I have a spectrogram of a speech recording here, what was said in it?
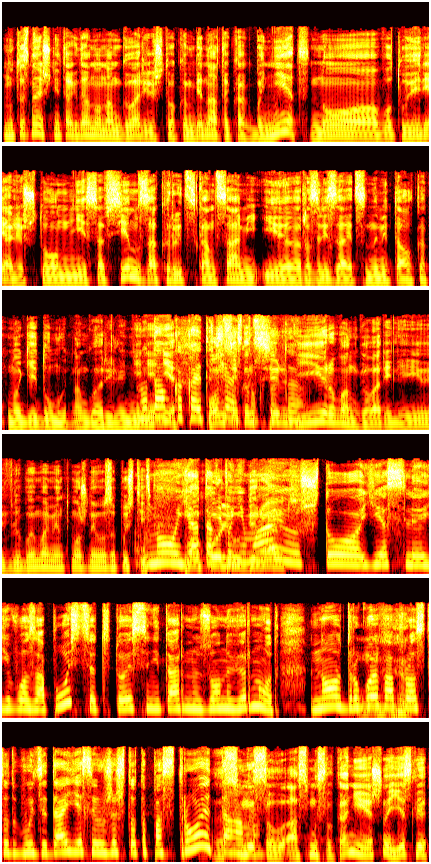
Ну, ты знаешь, не так давно нам говорили, что комбината как бы нет, но вот уверяли, что он не совсем закрыт с концами и разрезается на металл, как многие думают. Нам говорили, не-не-не, он законсервирован, говорили, и в любой момент можно его запустить. Ну, но я так понимаю, убирают... что если его запустят, то и санитарную зону вернут. Но другой вопрос тут будет, да, если уже что-то построят там... Смысл, а смысл, конечно, если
